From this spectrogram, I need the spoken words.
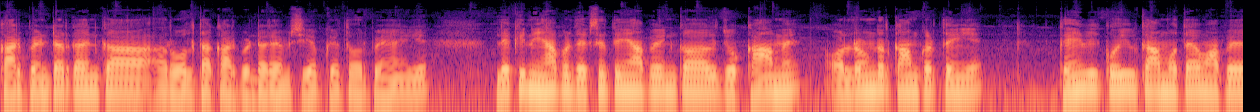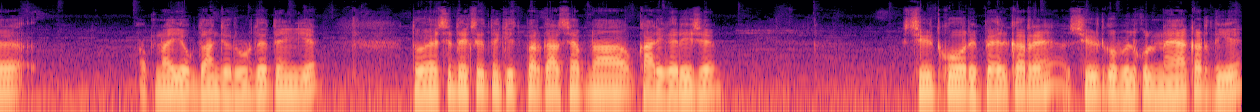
कारपेंटर का इनका रोल था कारपेंटर एमसीएफ के तौर पे हैं ये। लेकिन यहाँ पर देख सकते हैं यहाँ पे इनका जो काम है ऑलराउंडर काम करते हैं ये। कहीं भी कोई भी काम होता है, वहाँ पे अपना योगदान ज़रूर देते हैं ये। तो ऐसे देख सकते हैं किस प्रकार से अपना कारीगरी से सीट को रिपेयर कर रहे हैं। सीट को बिल्कुल नया कर दिए।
